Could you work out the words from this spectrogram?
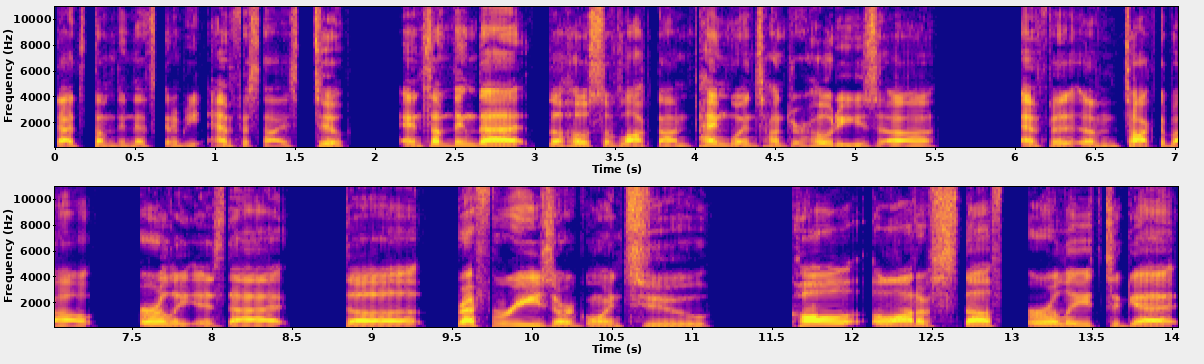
that's something that's going to be emphasized too. And something that the host of Locked On Penguins, Hunter Hodes, uh, emph- um, talked about early is that the referees are going to call a lot of stuff early to get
